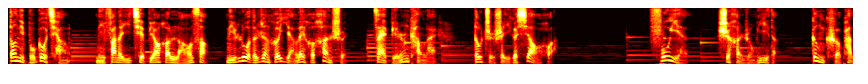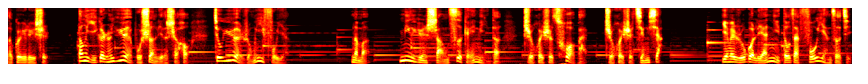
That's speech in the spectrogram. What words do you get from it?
当你不够强，你发的一切飙和牢骚，你落的任何眼泪和汗水，在别人看来，都只是一个笑话。敷衍是很容易的，更可怕的规律是。当一个人越不顺利的时候，就越容易敷衍。那么，命运赏赐给你的只会是挫败，只会是惊吓。因为如果连你都在敷衍自己，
